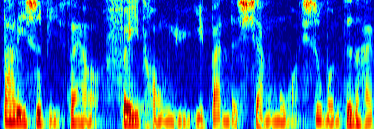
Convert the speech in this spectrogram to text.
大力士比赛哈，非同于一般的项目啊，其实我们真的还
